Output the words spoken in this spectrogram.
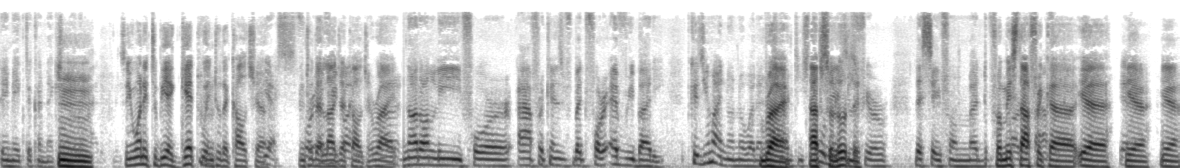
they make the connection. Mm. So you want it to be a gateway into the culture, Yes, into the larger culture, right? Not, not only for Africans, but for everybody, because you might not know what an Right, absolutely. is if you're, let's say, from different From East of Africa, yeah, yeah, Yeah. yeah.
